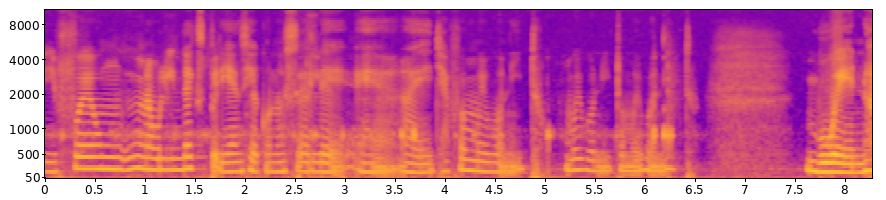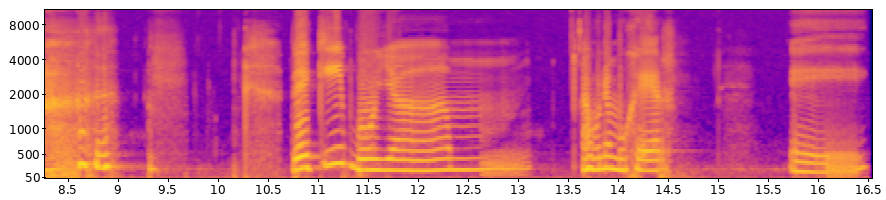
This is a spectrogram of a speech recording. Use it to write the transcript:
Y fue una linda experiencia conocerle eh, a ella, fue muy bonito, muy bonito, muy bonito. Bueno, de aquí voy a, mm, a una mujer eh,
